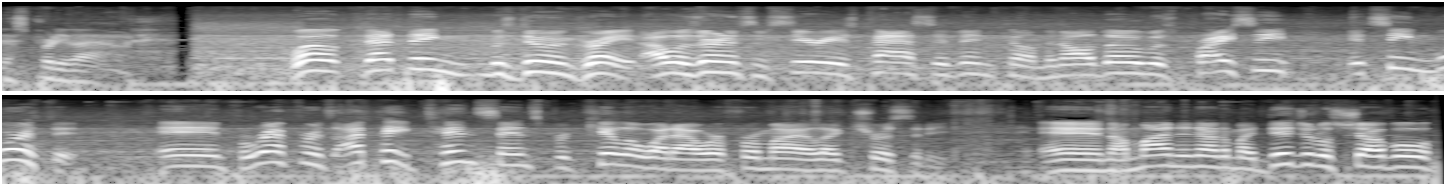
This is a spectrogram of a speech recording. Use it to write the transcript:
that's pretty loud. Well, that thing was doing great. I was earning some serious passive income, and although it was pricey, it seemed worth it. And for reference, I paid 10 cents per kilowatt hour for my electricity. And I'm mining out of my digital shovel,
